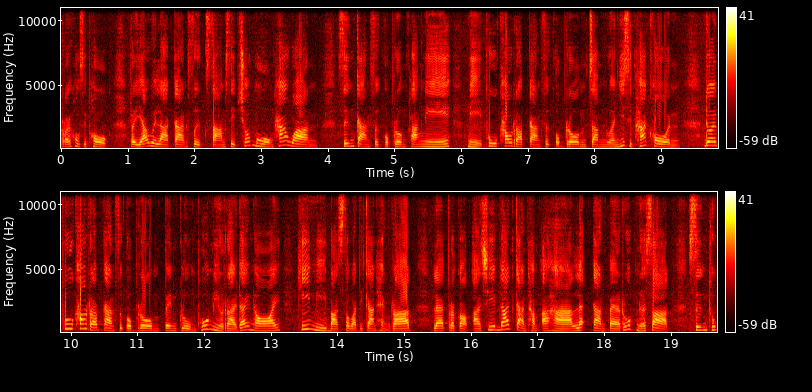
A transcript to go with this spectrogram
2566 ระยะเวลาการฝึก 30 ชั่วโมง 5 วัน ซึ่งการฝึกอบรมครั้งนี้ มีผู้เข้ารับการฝึกอบรมจำนวน 25 คน โดยผู้เข้ารับการฝึกอบรมเป็นกลุ่มผู้มีรายได้น้อย ที่มีบัตรสวัสดิการแห่งรัฐ และประกอบอาชีพด้านการทำอาหาร และการแปรรูปเนื้อสัตว์ ซึ่งทุก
